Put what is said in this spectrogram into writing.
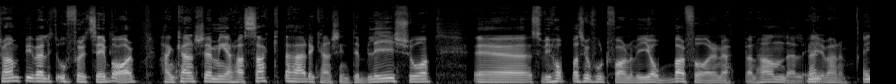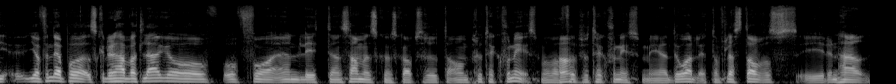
Trump är väldigt oförutsägbar. Han kanske mer har sagt det här, det kanske inte blir så. Eh, så vi hoppas ju fortfarande, vi jobbar för en öppen handel Men- i världen. Jag funderar på, skulle det här vara ett läge att, att få en liten samhällskunskapsruta om protektionism och varför Ja. protektionism är dåligt? De flesta av oss i den här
